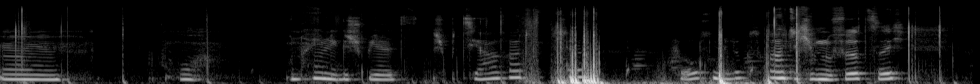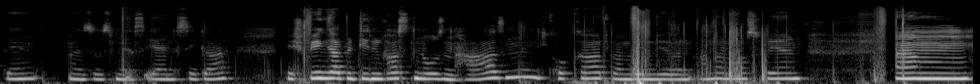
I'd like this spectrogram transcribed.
Ähm, oh, unheimliches Spiel. Spezialrad. Frozen Glücksrad. Ich habe nur 40. Also ist mir das eher alles egal. Wir spielen gerade mit diesem kostenlosen Hasen. Ich gucke gerade, wann werden wir einen anderen auswählen. Ähm,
